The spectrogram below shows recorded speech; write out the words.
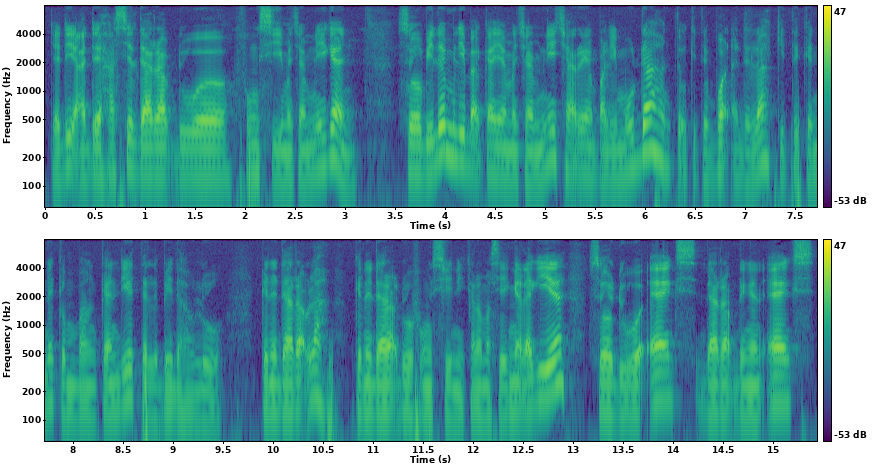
Jadi ada hasil darab dua fungsi macam ni kan. So bila melibatkan yang macam ni cara yang paling mudah untuk kita buat adalah kita kena kembangkan dia terlebih dahulu. Kena darab lah. Kena darab dua fungsi ni. Kalau masih ingat lagi ya. So 2x darab dengan x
